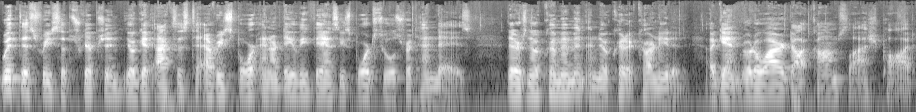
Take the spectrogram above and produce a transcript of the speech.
With this free subscription, you'll get access to every sport and our daily fantasy sports tools for 10 days. There's no commitment and no credit card needed. Again, rotowire.com slash pod.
